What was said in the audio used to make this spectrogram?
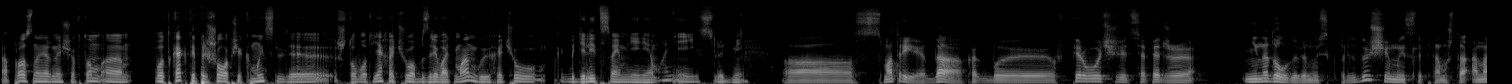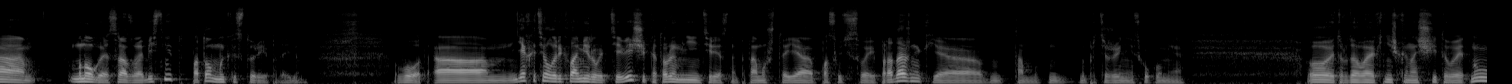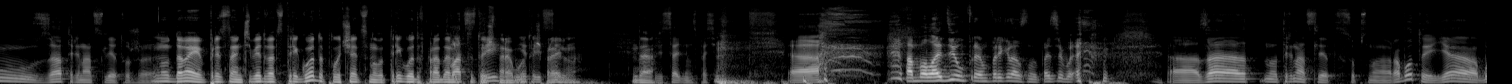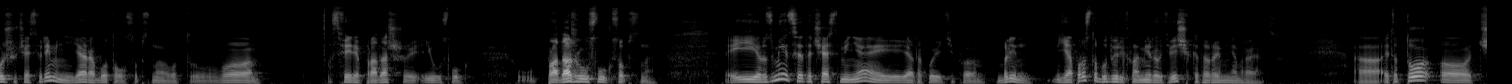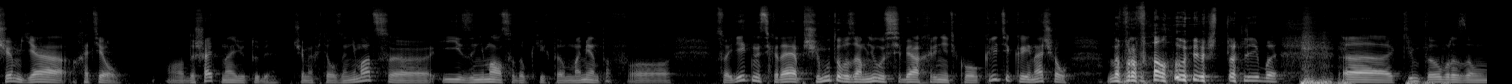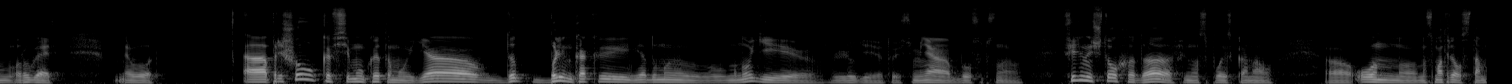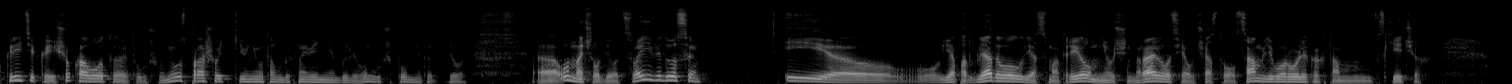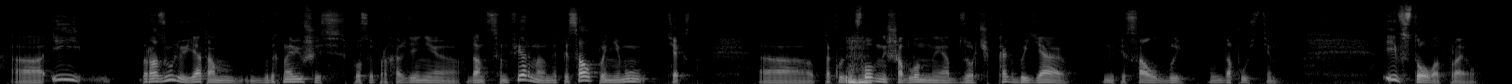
вопрос, наверное, еще в том, вот как ты пришел вообще к мысли, что вот я хочу обозревать мангу и хочу, как бы, делиться своим мнением о ней с людьми? А, смотри, да, как бы, в первую очередь, опять же, ненадолго вернусь к предыдущей мысли, потому что она многое сразу объяснит, потом мы к истории подойдем. Вот. А я хотел рекламировать те вещи, которые мне интересны, потому что я, по сути, своей продажник, я там на протяжении, сколько у меня, Ой, трудовая книжка насчитывает, ну, за 13 лет уже. Ну, давай представим, тебе 23 года, получается, ну вот 3 года в продажах ты точно работаешь, правильно? Да. 31, спасибо. А, омолодил прям прекрасно, спасибо. А, за 13 ну, лет, собственно, работы я большую часть времени я работал, собственно, вот в сфере продаж и услуг. Продажи услуг, собственно. И, разумеется, это часть меня, и я такой, типа, блин, я просто буду рекламировать вещи, которые мне нравятся. А, это то, чем я хотел дышать на Ютубе, чем я хотел заниматься, и занимался до каких-то моментов в своей деятельности, когда я почему-то возомнил из себя охренеть какого критика и начал на прополую что-либо каким-то образом ругать. Вот. А пришел ко всему к этому я, да, блин, как и, я думаю, многие люди. То есть у меня был, собственно, Фильныч Тоха, да, Фильнас Плейс канал. А, он насмотрелся там критика, еще кого-то. Это лучше у него спрашивать, какие у него там вдохновения были. Он лучше помнит это дело. А, он начал делать свои видосы. И э, я подглядывал, я смотрел, мне очень нравилось, я участвовал сам в его роликах, там, в скетчах. И Разулю я там, вдохновившись после прохождения Dante's Inferno, написал по нему текст. Э, такой условный шаблонный обзорчик, как бы я написал бы, допустим. И в стол отправил.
